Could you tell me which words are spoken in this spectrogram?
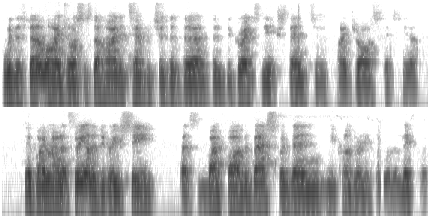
with the thermal hydrolysis, the higher the temperature, the, the, the, the greater the extent of hydrolysis. You know, if I ran at 300 degrees C, that's by far the best, but then you can't do anything with a liquid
